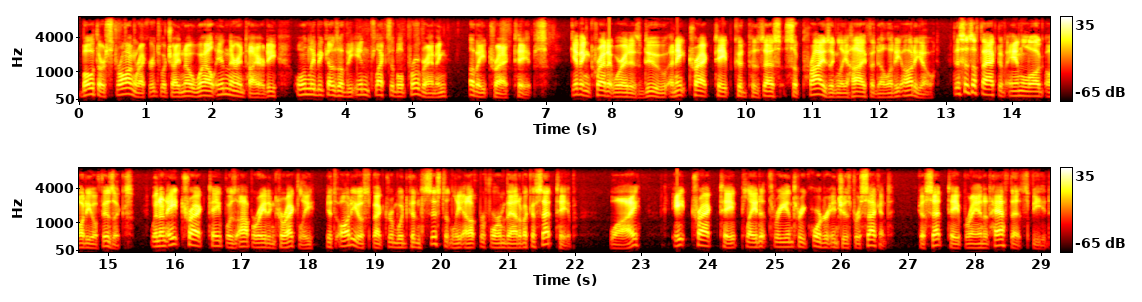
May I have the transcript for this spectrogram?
Both are strong records which I know well in their entirety only because of the inflexible programming of eight track tapes. Giving credit where it is due, an 8 track tape could possess surprisingly high fidelity audio. This is a fact of analog audio physics. When an 8 track tape was operating correctly, its audio spectrum would consistently outperform that of a cassette tape. Why? 8 track tape played at 3 and 3 quarter inches per second. Cassette tape ran at half that speed,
